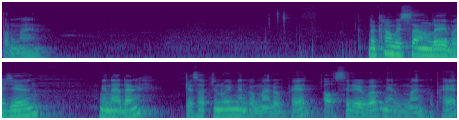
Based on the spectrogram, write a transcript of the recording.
ប៉ុន្មាននៅក្នុងភាសាអង់គ្លេសរបស់យើង មានណាដឹងគេសព្ទជំនួយមានប្រមាណប្រភេទ auxiliary verb មានប្រមាណប្រភេទ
